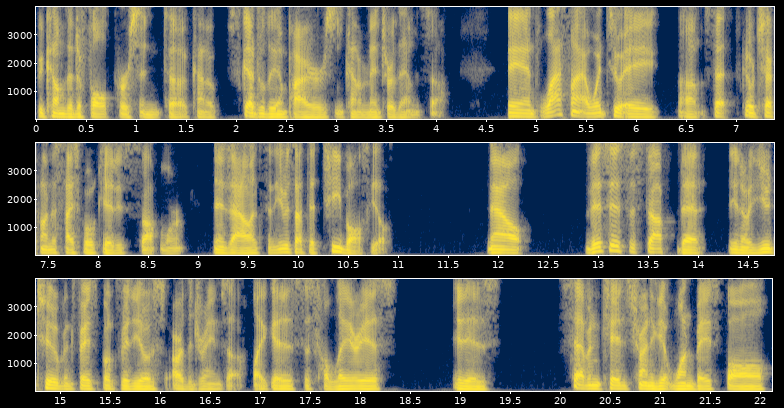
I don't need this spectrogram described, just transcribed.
become the default person to kind of schedule the umpires and kind of mentor them and stuff. And last night I went to a, um, set, go check on this high school kid. He's a sophomore. Name's Alex and he was at the T-ball field. Now, this is the stuff that, you know, YouTube and Facebook videos are the dreams of. Like it is just hilarious. It is seven kids trying to get one baseball.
